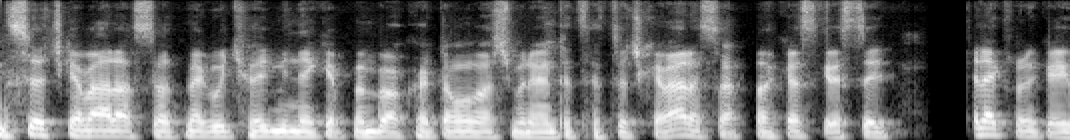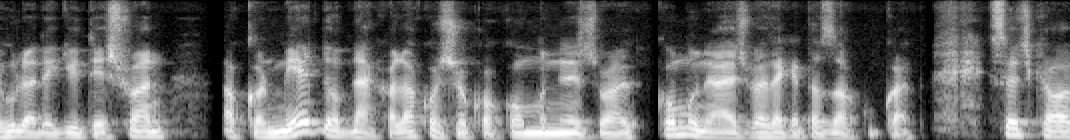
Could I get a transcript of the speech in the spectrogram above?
Szöcske válaszolt meg, úgyhogy mindenképpen be akartam olvasni, mert olyan tetszett Szöcske válaszolt, aki azt kérdezte, hogy elektronikai hulladékgyűjtés van, akkor miért dobnák a lakosok a kommunálisba, ezeket az akukat? Szöcske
